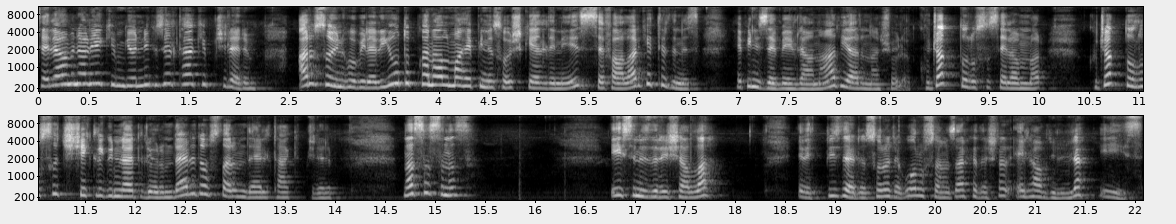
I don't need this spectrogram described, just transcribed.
Selamün Aleyküm gönlü güzel takipçilerim. Arısoyun Hobileri YouTube kanalıma hepiniz hoş geldiniz. Sefalar getirdiniz. Hepinize Mevlana diyarından şöyle kucak dolusu selamlar. Kucak dolusu çiçekli günler diliyorum. Değerli dostlarım, değerli takipçilerim. Nasılsınız? İyisinizdir inşallah. Evet bizler de soracak olursanız arkadaşlar elhamdülillah iyiyiz.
